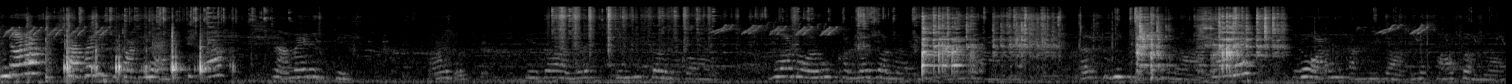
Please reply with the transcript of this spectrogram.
இந்தோட சமையலுக்கு பண்ணல சமையலுக்கு இதோ அது சிம்பிள் இருக்கும் இதோட ஒரு கண்ணே சொன்னாங்க அது சிம்பிள் இது உடம்பு பண்ணிதான் இல்லை சாப்பிடணும்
